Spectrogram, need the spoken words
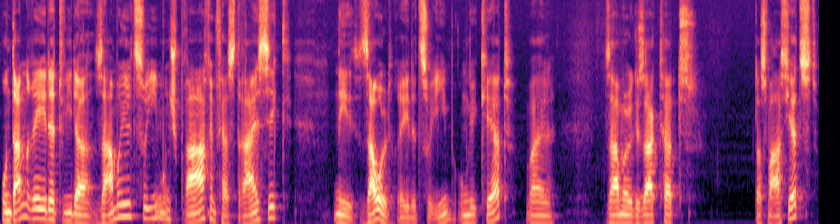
Und dann redet wieder Samuel zu ihm und sprach im Vers 30, nee, Saul redet zu ihm, umgekehrt, weil Samuel gesagt hat, das war's jetzt.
